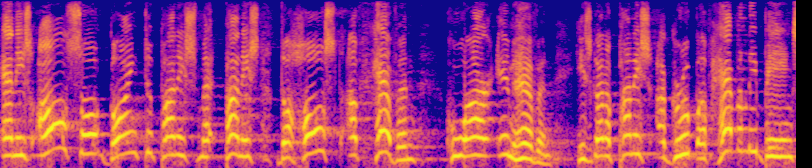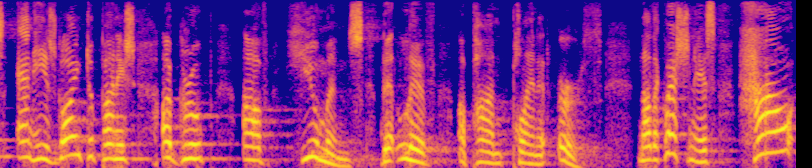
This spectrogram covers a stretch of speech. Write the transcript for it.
and he's also going to punish, punish the host of heaven who are in heaven. He's going to punish a group of heavenly beings, and he's going to punish a group of humans that live upon planet Earth. Now, the question is, how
